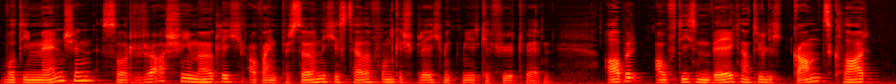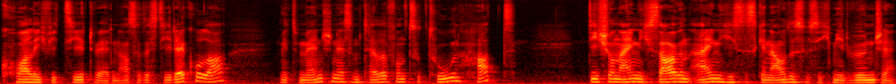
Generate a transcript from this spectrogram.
wo die Menschen so rasch wie möglich auf ein persönliches Telefongespräch mit mir geführt werden. Aber auf diesem Weg natürlich ganz klar qualifiziert werden. Also dass die Regula mit Menschen es am Telefon zu tun hat, die schon eigentlich sagen, eigentlich ist es genau das, was ich mir wünsche.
